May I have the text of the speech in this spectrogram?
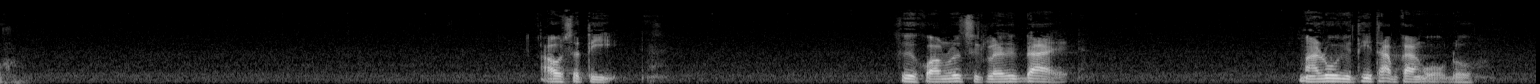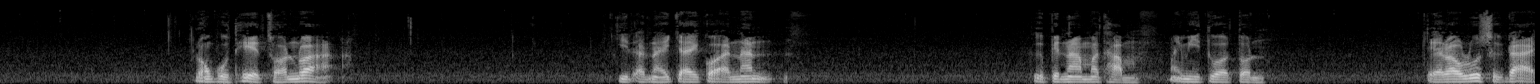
เอาสติ คือความรู้สึกระลึกได้ มารู้อยู่ที่ท่ามกลางอกดูหลวงปู่เทศสอนว่า จิตอันไหนใจก็อันนั้น คือเป็นนามธรรม ไม่มีตัวตน แต่เรารู้สึกได้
